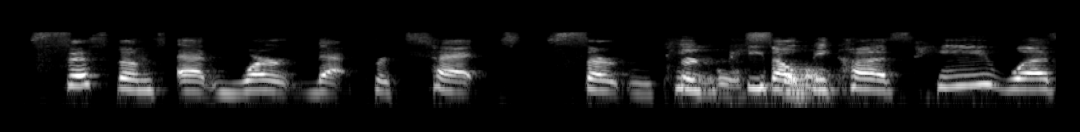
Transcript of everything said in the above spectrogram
systems at work that protect certain people. Certain people. So because he was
